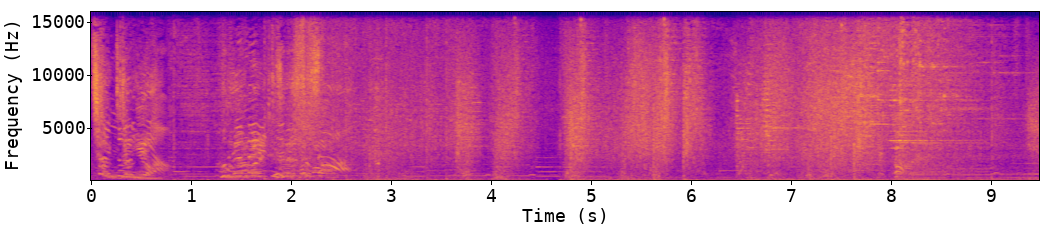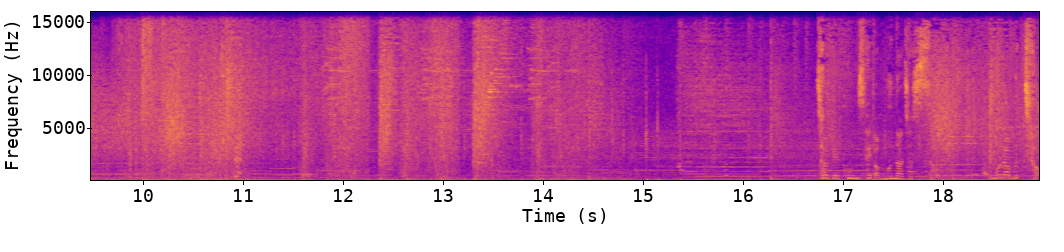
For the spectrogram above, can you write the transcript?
천정이여! 후렴을 들으소서! 적의 공세가 무너졌어. 몰아붙여.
